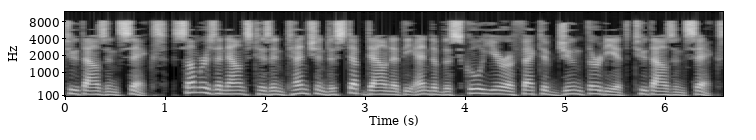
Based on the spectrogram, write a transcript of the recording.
2006, Summers announced his intention to step down at the end of the school year effective June 30, 2006.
